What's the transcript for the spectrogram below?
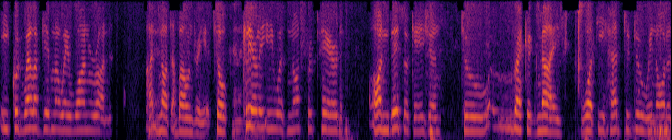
he could well have given away one run, uh, not a boundary. So clearly he was not prepared on this occasion to recognize what he had to do in order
